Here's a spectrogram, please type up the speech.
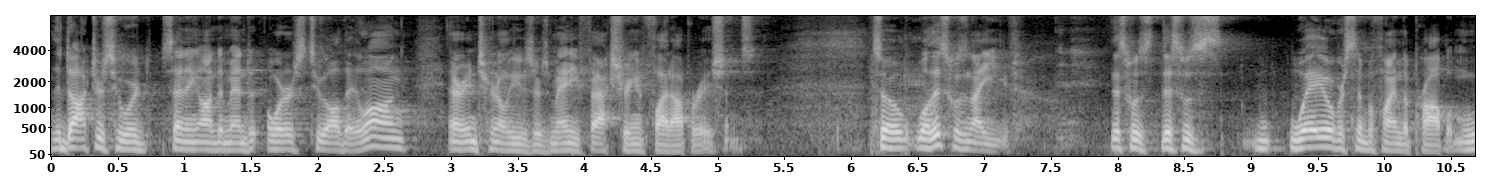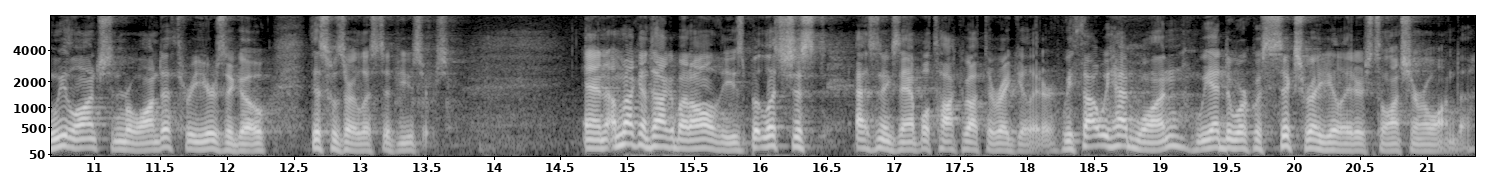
the doctors who we're sending on-demand orders to all day long, and our internal users, manufacturing and flight operations. So, well, this was naive. This was, this was way oversimplifying the problem. When we launched in Rwanda three years ago, this was our list of users. And I'm not going to talk about all of these, but let's just, as an example, talk about the regulator. We thought we had one. We had to work with six regulators to launch in Rwanda.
